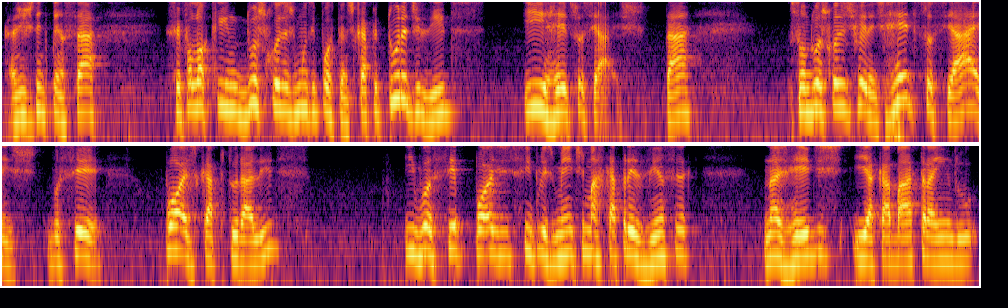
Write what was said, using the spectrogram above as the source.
A gente tem que pensar. Você falou aqui em duas coisas muito importantes: captura de leads e redes sociais, tá? São duas coisas diferentes. Redes sociais, você pode capturar leads e você pode simplesmente marcar presença nas redes e acabar atraindo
